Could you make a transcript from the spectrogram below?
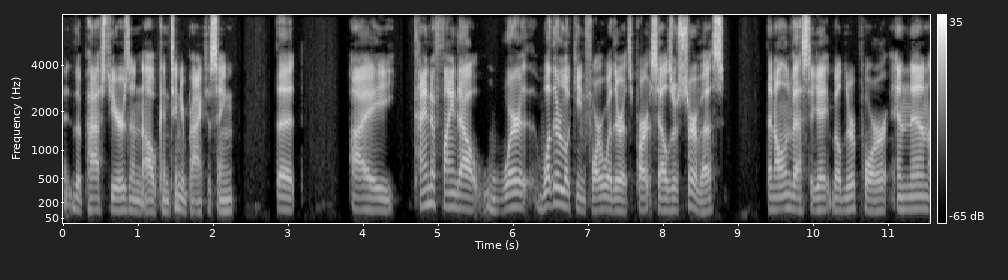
the past years, and I'll continue practicing. That I kind of find out where what they're looking for, whether it's part sales or service. Then I'll investigate, build the rapport, and then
